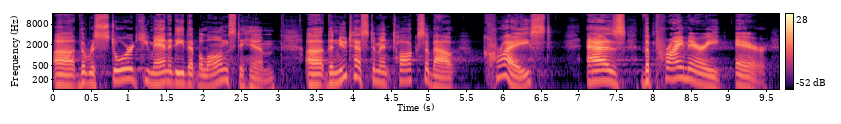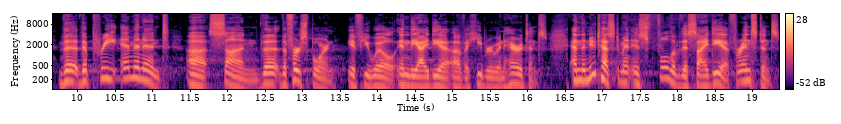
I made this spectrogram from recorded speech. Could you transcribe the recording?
uh, the restored humanity that belongs to him, uh, the New Testament talks about Christ as the primary heir, the, the preeminent uh, son, the, the firstborn, if you will, in the idea of a Hebrew inheritance. And the New Testament is full of this idea. For instance,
